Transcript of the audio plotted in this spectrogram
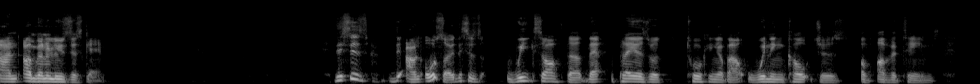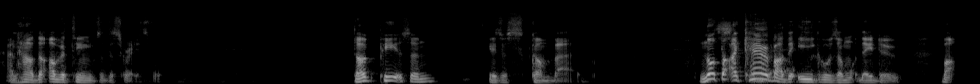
And I'm gonna lose this game. This is and also this is weeks after that players were talking about winning cultures of other teams and how the other teams are disgraceful. Doug Pederson is a scumbag. Not that I care about the Eagles and what they do, but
